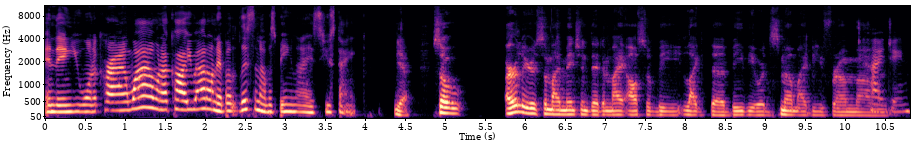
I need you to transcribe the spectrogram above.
and then you want to cry and why when I call you out on it. But listen, I was being nice. You stank. So earlier somebody mentioned that it might also be like the BV or the smell might be from um, Hygiene.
